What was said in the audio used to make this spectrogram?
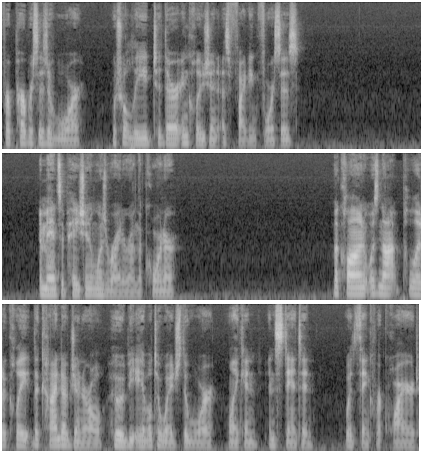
for purposes of war, which will lead to their inclusion as fighting forces. Emancipation was right around the corner. McClellan was not politically the kind of general who would be able to wage the war Lincoln and Stanton would think required.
